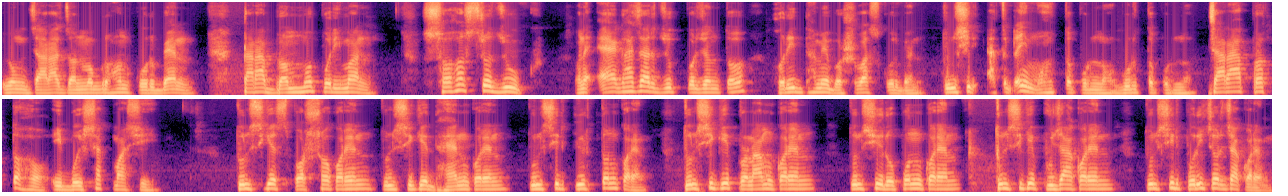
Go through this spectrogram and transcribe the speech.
এবং যারা জন্মগ্রহণ করবেন, তারা ব্রহ্ম পরিমাণ সহস্র যুগ মানে এক হাজার যুগ পর্যন্ত হরিধামে বসবাস করবেন। তুলসীর এতটাই মহত্বপূর্ণ, গুরুত্বপূর্ণ। যারা প্রত্যহ এই বৈশাখ মাসে তুলসীকে স্পর্শ করেন, তুলসীকে ধ্যান করেন, তুলসীর কীর্তন করেন, তুলসীকে প্রণাম করেন, তুলসী রোপণ করেন, তুলসীকে পূজা করেন, তুলসীর পরিচর্যা করেন।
